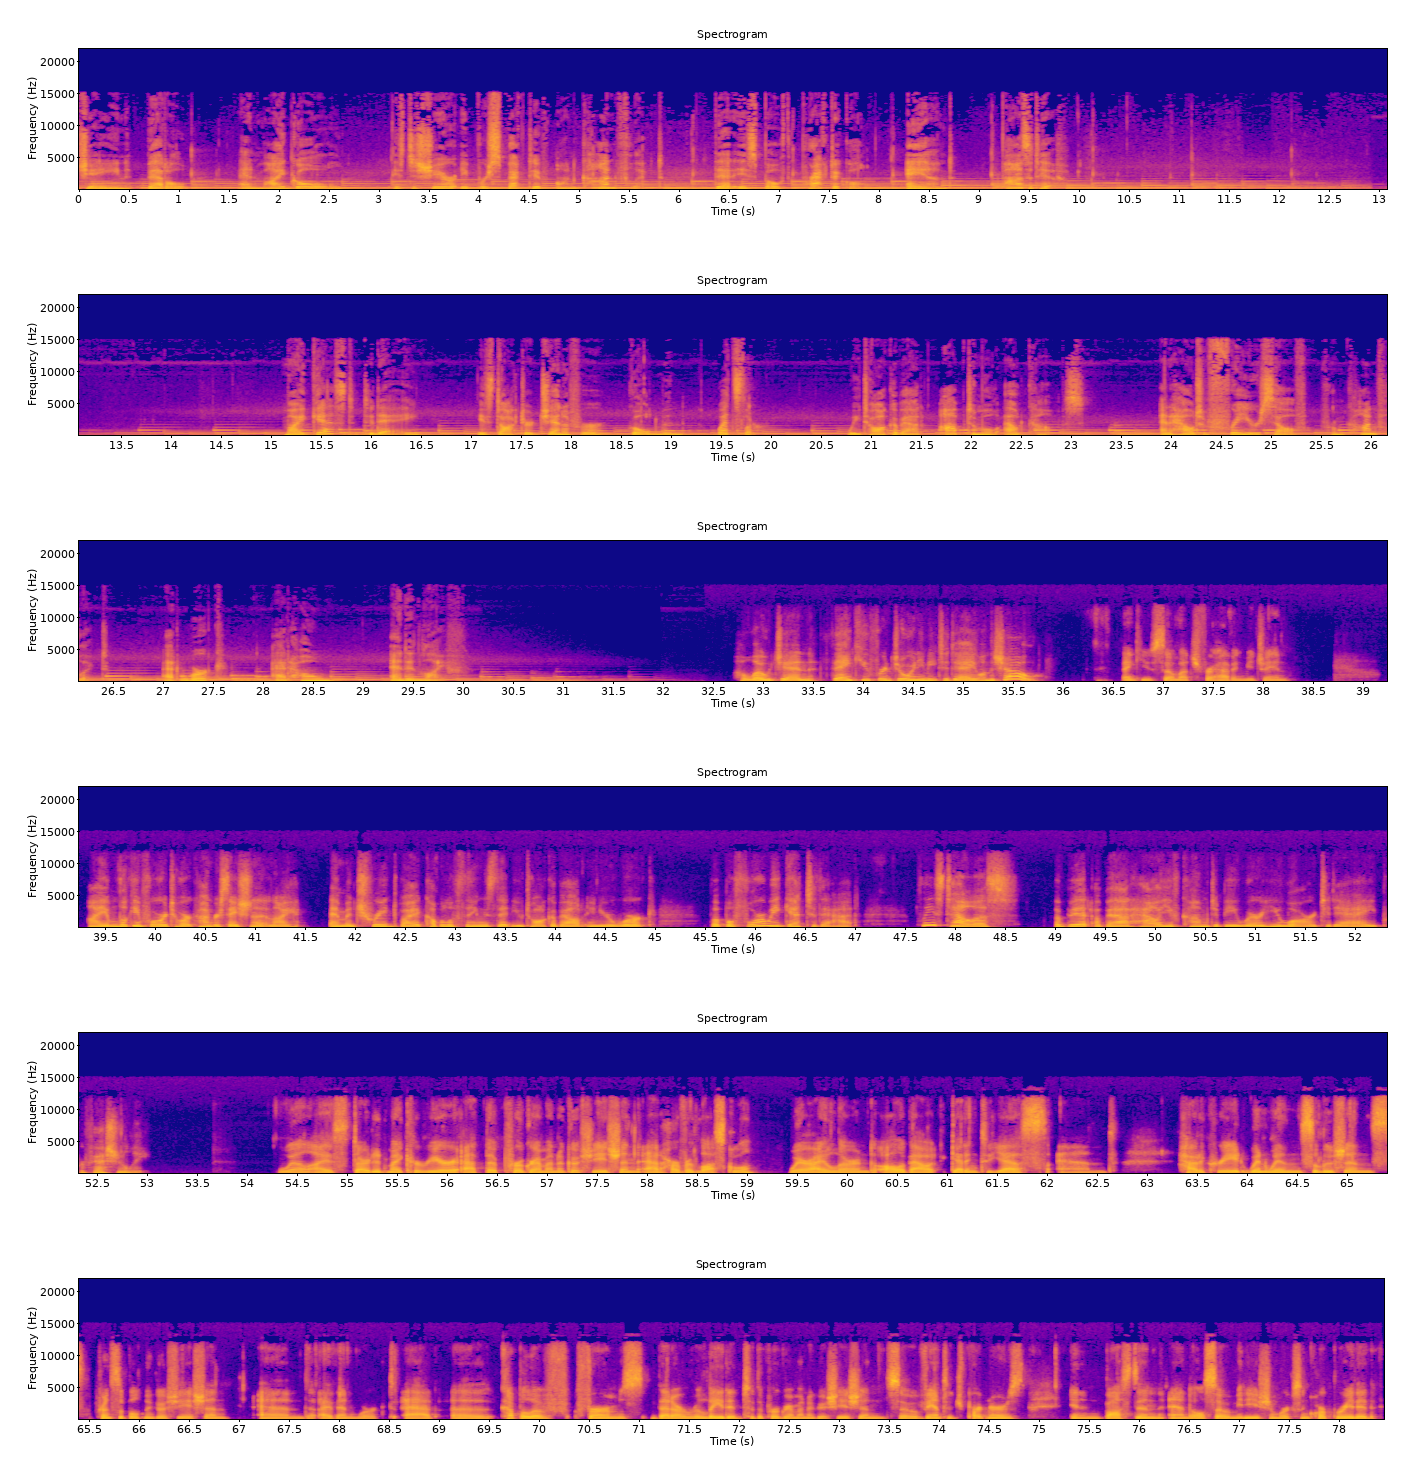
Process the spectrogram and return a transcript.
Jane Bettel, and my goal is to share a perspective on conflict that is both practical and positive. My guest today is Dr. Jennifer Goldman Wetzler. We talk about optimal outcomes and how to free yourself from conflict at work, at home, and in life. Hello, Jen. Thank you for joining me today on the show. Thank you so much for having me, Jane. I am looking forward to our conversation, and I am intrigued by a couple of things that you talk about in your work. But before we get to that, please tell us a bit about how you've come to be where you are today professionally. Well, I started my career at the program on negotiation at Harvard Law School, where I learned all about getting to yes and how to create win win solutions, principled negotiation. And I then worked at a couple of firms that are related to the program on negotiation. So, Vantage Partners in Boston and also Mediation Works Incorporated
